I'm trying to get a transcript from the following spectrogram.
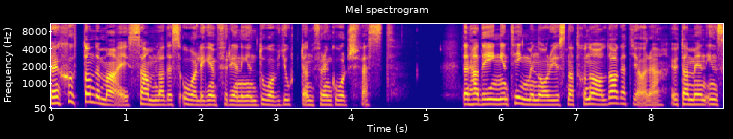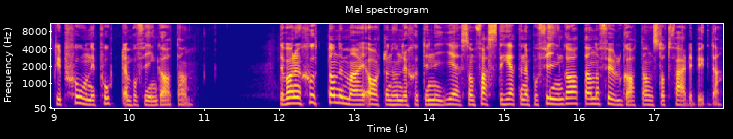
Den 17 maj samlades årligen föreningen Dovhjorten för en gårdsfest. Den hade ingenting med Norges nationaldag att göra utan med en inskription i porten på Fingatan. Det var den 17 maj 1879 som fastigheterna på Fingatan och Fulgatan stått färdigbyggda.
